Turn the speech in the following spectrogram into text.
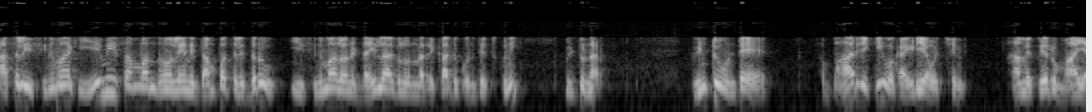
అసలు ఈ సినిమాకి ఏమీ సంబంధం లేని దంపతులిద్దరూ ఈ సినిమాలోని డైలాగులు ఉన్న రికార్డు కొని తెచ్చుకుని వింటున్నారు. వింటూ ఉంటే భార్యకి ఒక ఐడియా వచ్చింది. ఆమె పేరు మాయ.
